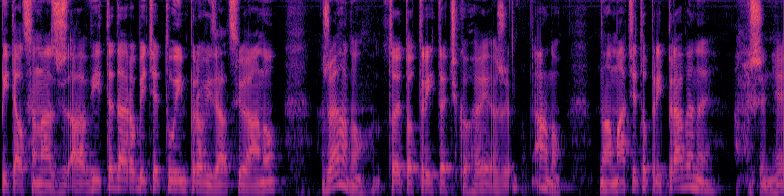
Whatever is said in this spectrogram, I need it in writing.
Pýtal sa nás, a vy teda robíte tú improvizáciu, áno? Že áno, to je to tritečko, hej? A že áno. No a máte to pripravené? A že nie,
